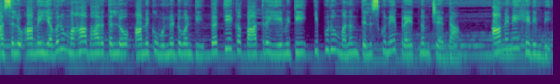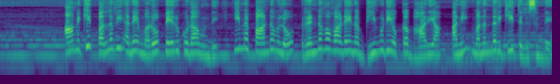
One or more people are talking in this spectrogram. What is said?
అసలు ఆమె ఎవరు మహాభారతంలో ఆమెకు ఉన్నటువంటి ప్రత్యేక పాత్ర ఏమిటి ఇప్పుడు మనం తెలుసుకునే ప్రయత్నం చేద్దాం. ఆమెనే హిడింబి. ఆమెకి పల్లవి అనే మరో పేరు కూడా ఉంది. ఈమె పాండవులో రెండవ వాడైన భీముడి యొక్క భార్య అని మనందరికీ తెలిసిందే.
